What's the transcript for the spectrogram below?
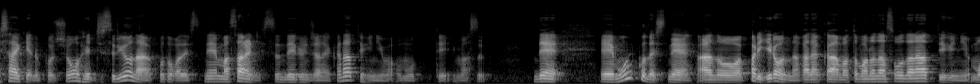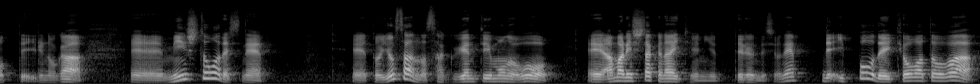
債券のポジションをヘッジするようなことがですね、まあ、さらに進んでいるんじゃないかなというふうには思っています。で、え、もう一個ですねあのやっぱり議論なかなかまとまらなそうだなっていうふうに思っているのが、えー、民主党はですね、えーと、予算の削減というものを、えー、あまりしたくないというふうに言ってるんですよね。で一方で共和党は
